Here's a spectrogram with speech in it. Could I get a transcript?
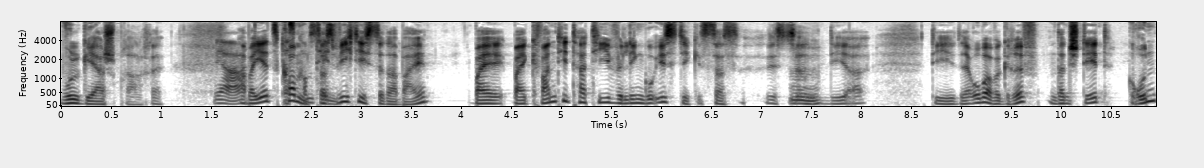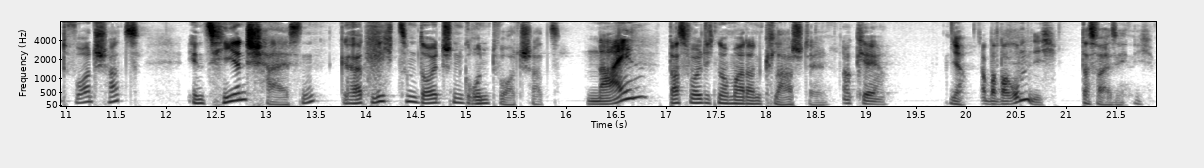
Vulgärsprache. ja, Aber jetzt das kommt das. Wichtigste dabei. Bei, bei quantitative Linguistik ist das ist, äh, Mhm. die, äh, die, der Oberbegriff. Und dann steht Grundwortschatz. Ins Hirn scheißen gehört nicht zum deutschen Grundwortschatz. Nein? Das wollte ich nochmal dann klarstellen. Okay. Ja, Aber warum nicht? das weiß ich nicht.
